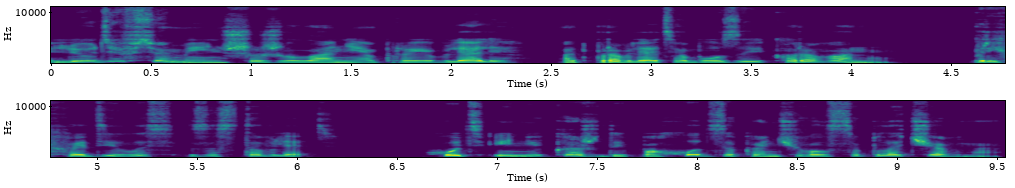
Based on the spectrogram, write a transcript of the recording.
Люди все меньше желания проявляли отправлять обозы и караваны. Приходилось заставлять. Хоть и не каждый поход заканчивался плачевно.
